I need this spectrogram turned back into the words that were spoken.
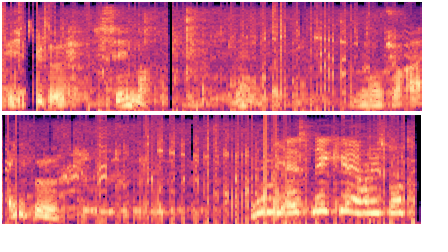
Ok, j'ai plus d'œufs, c'est normal. Une aventure hype. Non mais il y a un snaker, laisse-moi tranquille.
